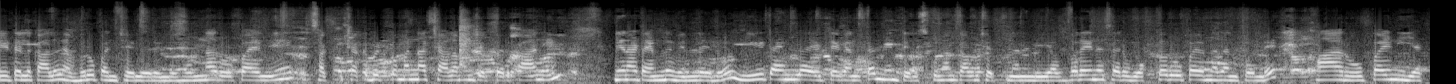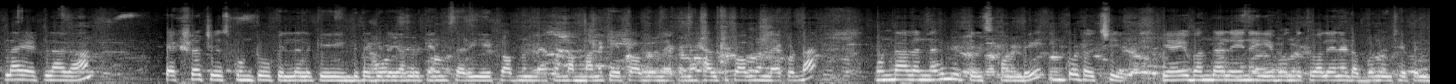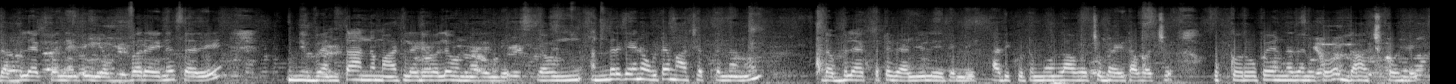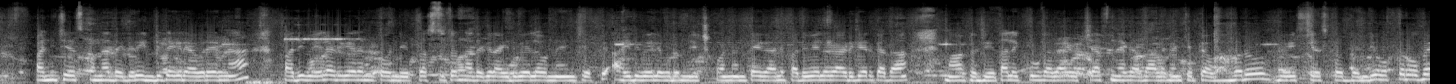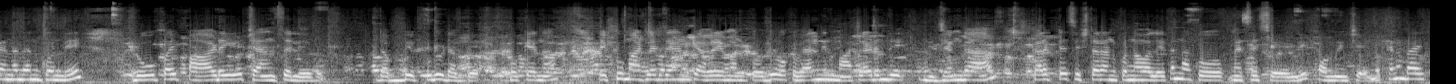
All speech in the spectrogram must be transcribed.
ఎయిర్టెల్ కాలం ఎవరూ పని చేయలేరండి ఉన్న రూపాయిని చక్క పెట్టుకోమని నాకు చాలా మంది చెప్పారు. కానీ నేను ఆ టైంలో వినలేదు. ఈ టైంలో అయితే కనుక నేను తెలుసుకున్నాను కాబట్టి చెప్తున్నానండి. ఎవరైనా సరే ఒక్క రూపాయి ఉన్నదనుకోండి ఆ రూపాయిని ఎట్లా ఎట్లాగా ఎక్స్ట్రా చేసుకుంటూ పిల్లలకి ఇంటి దగ్గర ఎవరికైనా సరే ఏ ప్రాబ్లం లేకుండా మనకి ఏ ప్రాబ్లం లేకుండా హెల్త్ ప్రాబ్లం లేకుండా ఉండాలన్నది మీరు తెలుసుకోండి. ఇంకోటి వచ్చి ఏ బంధాలైనా ఏ బంధుత్వాలైనా డబ్బు నుంచి చెప్పిన డబ్బు లేకపోయిందంటే ఎవరైనా సరే నువ్వెంత అన్న మాట్లాడే వాళ్ళే ఉన్నారండి. అందరికైనా ఒకటే మాట చెప్తున్నాను. డబ్బు లేకపోతే వాల్యూ లేదండి. అది కుటుంబంలో అవ్వచ్చు బయట అవ్వచ్చు. ఒక్క రూపాయి అన్నదనుకో దాచుకోండి. పని చేసుకున్న దగ్గర ఇంటి దగ్గర ఎవరైనా పదివేలు అడిగారనుకోండి ప్రస్తుతం నా దగ్గర ఐదు వేలు ఉన్నాయని చెప్పి ఐదు వేలు ఇవ్వడం నేర్చుకోండి. అంతేగాని పదివేలు అడిగారు కదా మాకు జీతాలు ఎక్కువ కదా వచ్చేస్తున్నాయి కదా అలాగని చెప్పి ఎవ్వరూ వేస్ట్ చేసుకోవద్దండి. ఒక్క రూపాయి అన్నదనుకోండి రూపాయి పాడయ్యే ఛాన్సే లేదు. డబ్బు ఎప్పుడు డబ్బే. ఓకేనా? ఎక్కువ మాట్లాడడానికి ఎవరేమనుకోవద్దు ఒకవేళ నేను మాట్లాడింది నిజంగా కరెక్టే సిస్టర్ అనుకున్న వాళ్ళైతే నాకు మెసేజ్ చేయండి కామెంట్ చేయండి. ఓకేనా? బాయ్.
